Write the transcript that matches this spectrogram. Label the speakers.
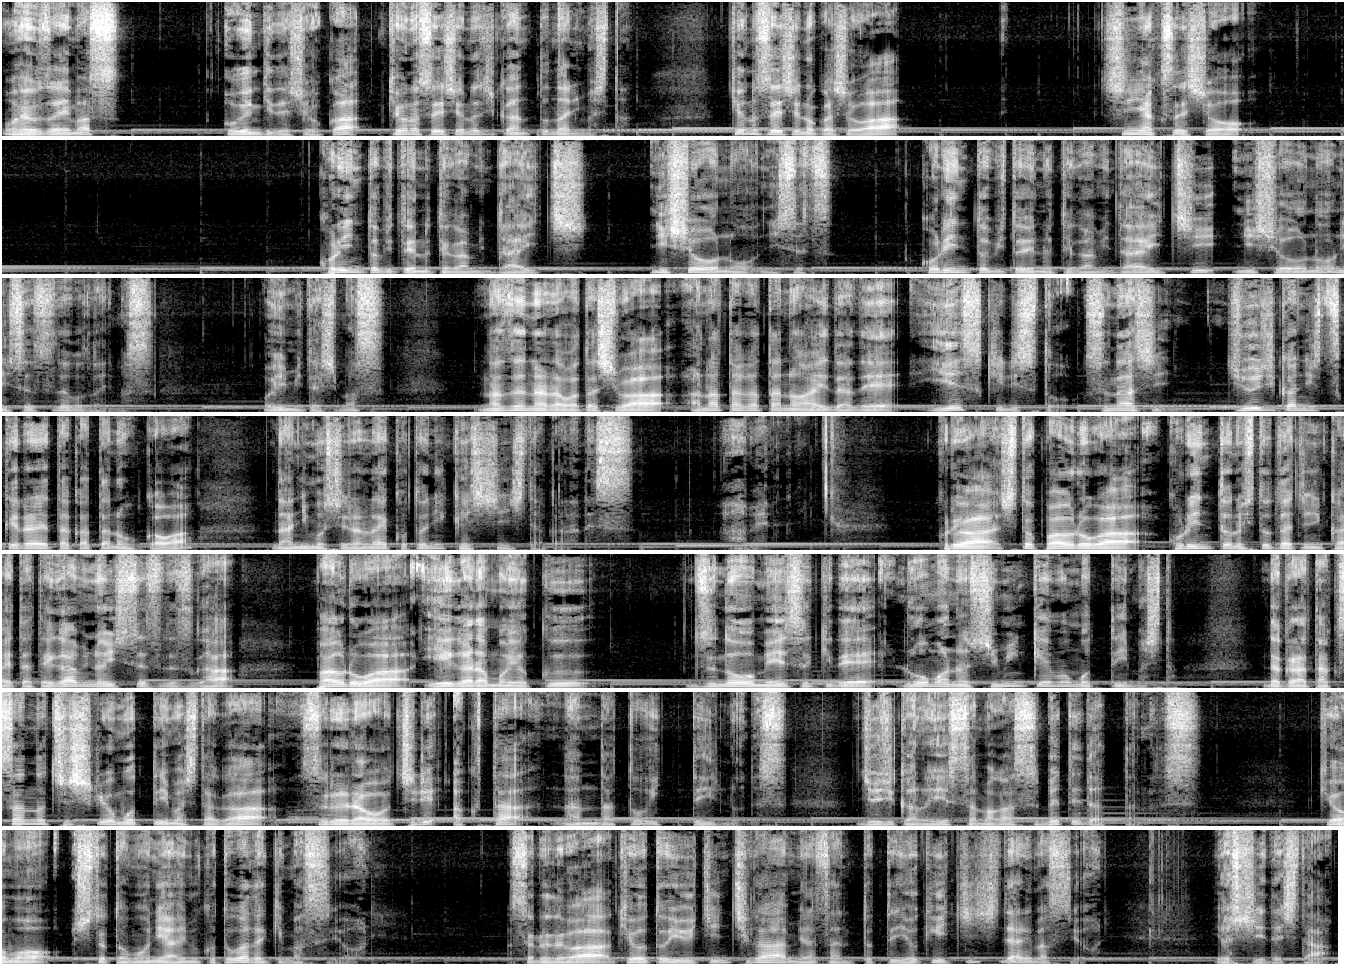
Speaker 1: おはようございます。お元気でしょうか？今日の聖書の時間となりました。今日の聖書の箇所は新約聖書コリント人への手紙第一2章の2節。コリント人への手紙第一2章の2節でございます。お読みいたします。なぜなら私はあなた方の間でイエス・キリストすなわち十字架につけられた方のほかは何も知らないことに決心したからです。アメンこれは使徒パウロがコリントの人たちに書いた手紙の一節ですが、パウロは家柄もよく、頭脳明晰でローマの市民権も持っていました。だからたくさんの知識を持っていましたが、それらをちりあくたなんだと言っているのです。十字架のイエス様が全てだったのです。今日も主と共に歩むことができますように。それでは今日という一日が皆さんにとって良き一日でありますように。よッしーでした。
